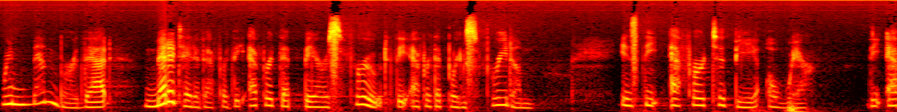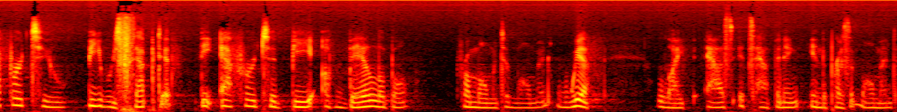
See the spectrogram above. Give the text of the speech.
remember that meditative effort, the effort that bears fruit, the effort that brings freedom, is the effort to be aware, the effort to be receptive, the effort to be available from moment to moment with life as it's happening in the present moment,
